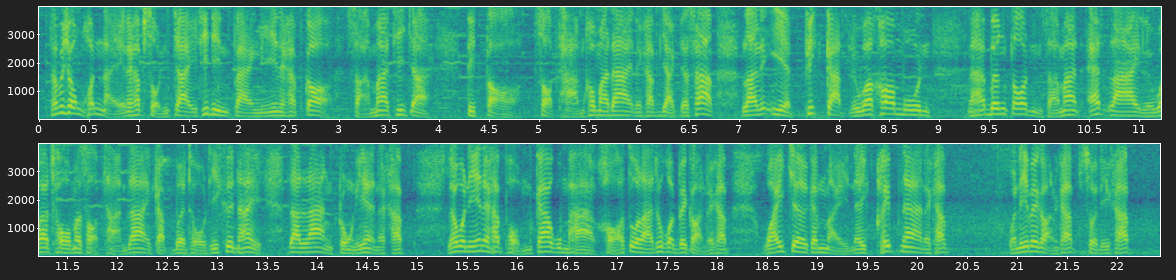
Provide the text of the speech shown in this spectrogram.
ท่านผู้ชมคนไหนนะครับสนใจที่ดินแปลงนี้นะครับ ก็สามารถที่จะติดต่อสอบถามเข้ามาได้นะครับ อยากจะทราบรายละเอียดพิกัด หรือว่าข้อมูลนะฮะเบื้องต้นสามารถแอดไลน์หรือว่าโทรมาสอบถามได้กับเบอร์โทรที่ขึ้นให้ด้านล่างตรงนี้นะครับ แล้ววันนี้นะครับผม9กุมภาขอตัวลาทุกคนไปก่อนนะครับ ไว้เจอกันใหม่ในคลิปหน้านะครับ วันนี้ไปก่อนครับ สวัสดีครับ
